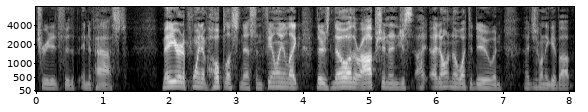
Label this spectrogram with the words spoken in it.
treated the, in the past. Maybe you're at a point of hopelessness and feeling like there's no other option and just, I, I don't know what to do and I just want to give up.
